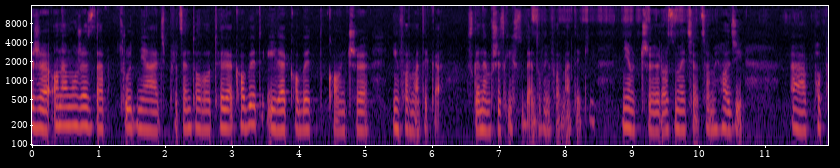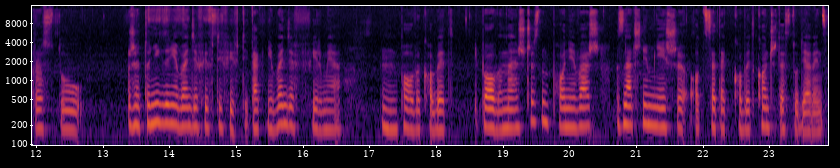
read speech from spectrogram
że ona może zatrudniać procentowo tyle kobiet, ile kobiet kończy informatykę względem wszystkich studentów informatyki. Nie wiem, czy rozumiecie, o co mi chodzi. Po prostu, że to nigdy nie będzie 50-50, tak? Nie będzie w firmie mm, połowy kobiet i połowy mężczyzn, ponieważ znacznie mniejszy odsetek kobiet kończy te studia, więc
